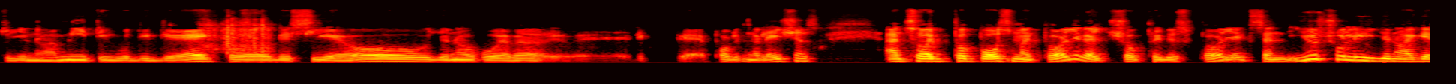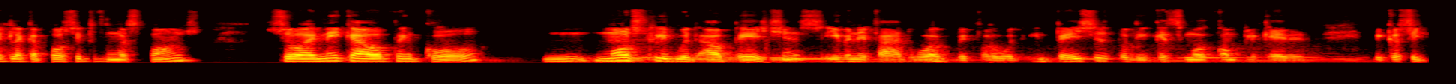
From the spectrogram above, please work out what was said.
you know, a meeting with the director, the CEO, you know, whoever, public relations. And so I propose my project. I show previous projects, and usually, you know, I get like a positive response. So I make an open call, mostly with outpatients, even if I had worked before with inpatients, but it gets more complicated because it,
